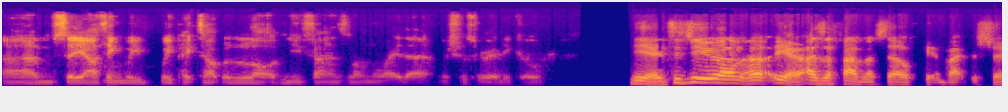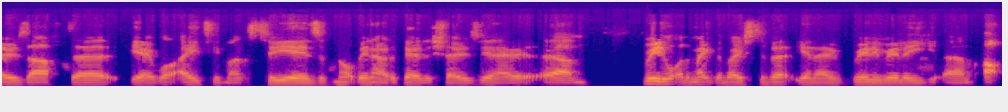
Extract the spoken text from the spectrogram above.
Um, so yeah, I think we we picked up a lot of new fans along the way there, which was really cool. Yeah, did you, um, uh, you know, as a fan myself, getting back to shows after, you know, what, 18 months, two years of not being able to go to shows, you know, um, really wanted to make the most of it, you know, really, really um, up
